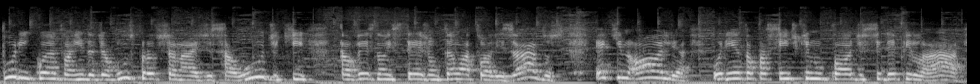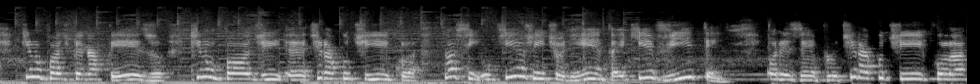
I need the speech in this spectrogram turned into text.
por enquanto, ainda de alguns profissionais de saúde que talvez não estejam tão atualizados, é que, olha, orienta o paciente que não pode se depilar, que não pode pegar peso, que não pode é, tirar cutícula. Então, assim, o que a gente orienta é que evitem por exemplo, tirar cutícula,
